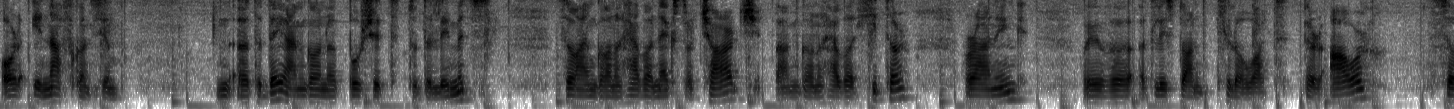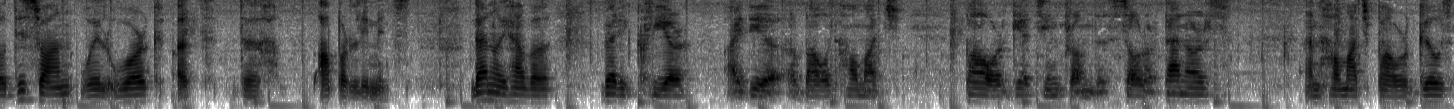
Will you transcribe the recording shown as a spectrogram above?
or enough consume. Uh, today I'm gonna push it to the limits. So I'm gonna have an extra charge. I'm gonna have a heater running with uh, at least one kilowatt per hour so this one will work at the upper limits. Then we have a very clear idea about how much power gets in from the solar panels and how much power goes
